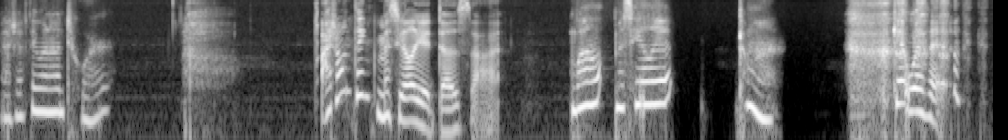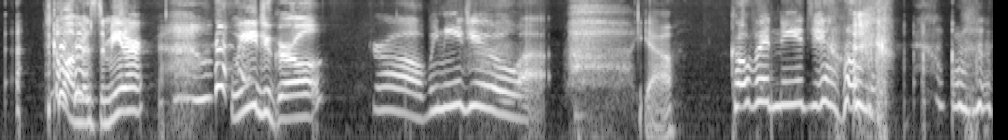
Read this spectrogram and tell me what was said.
imagine if they went on tour. I don't think Missy Elliott does that. Well, Miss Elliott, come on. Get with it. Come on, Misdemeanor. We need you, girl. Girl, we need you. Yeah. COVID needs you.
